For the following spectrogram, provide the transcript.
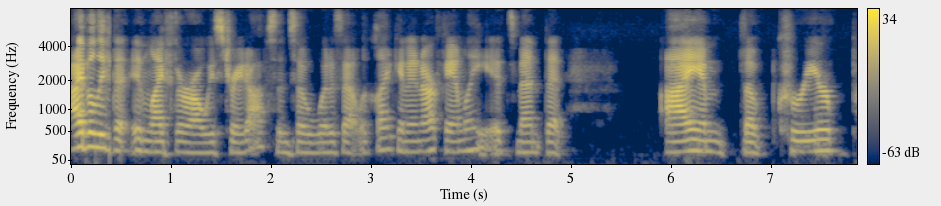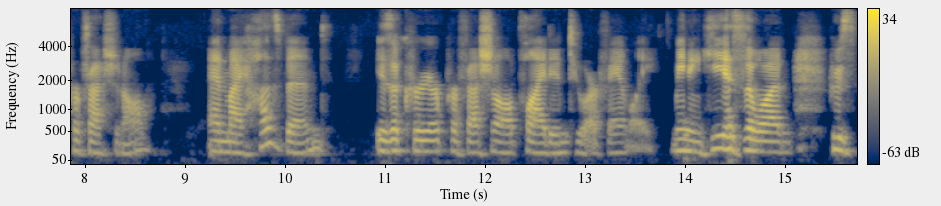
I believe that in life there are always trade offs. And so what does that look like? And in our family, it's meant that I am the career professional and my husband is a career professional applied into our family, meaning he is the one who's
